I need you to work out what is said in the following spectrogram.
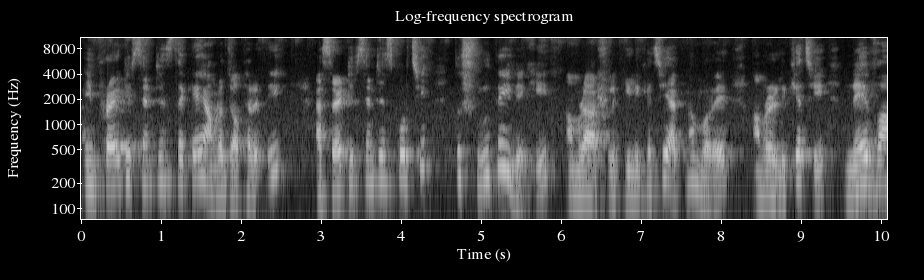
ইম্পারেটিভ সেন্টেন্স থেকে আমরা যথারীতি অ্যাসারেটিভ সেন্টেন্স করছি। তো শুরুতেই দেখি আমরা আসলে কি লিখেছি? এক নম্বরে আমরা লিখেছি নেভা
